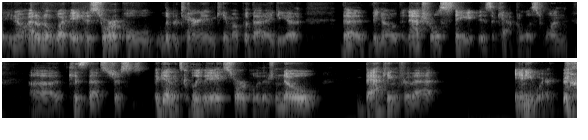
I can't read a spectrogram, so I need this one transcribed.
you know i don't know what a historical libertarian came up with that idea that you know the natural state is a capitalist one because that's just again it's completely ahistorical. There's no backing for that anywhere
